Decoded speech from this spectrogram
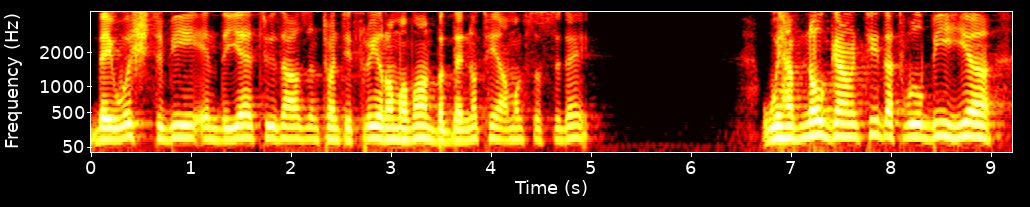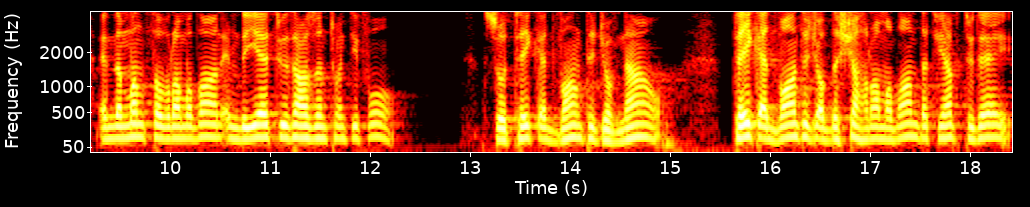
they wish to be in the year 2023 Ramadan, but they're not here amongst us today. We have no guarantee that we'll be here in the month of Ramadan in the year 2024. So take advantage of now. Take advantage of the Shahr Ramadan that you have today.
